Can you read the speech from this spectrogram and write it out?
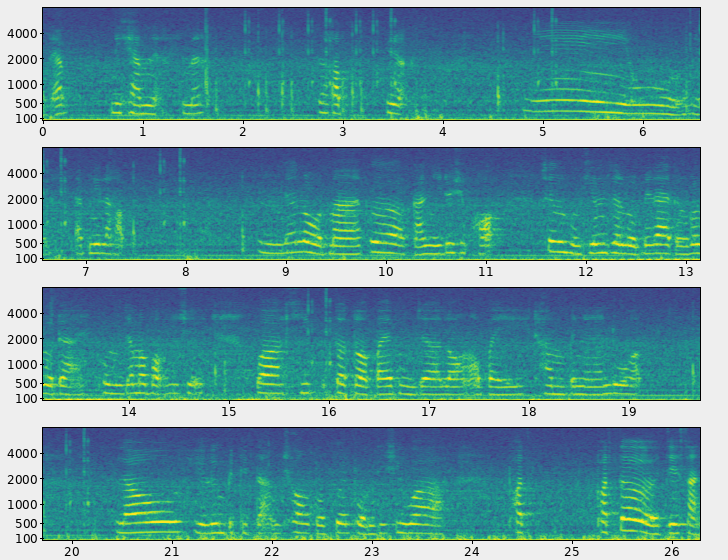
ดแอปนีแคมเนี่ยเห็นไหมนะครับเนี่ยนี่โอ้เนี่ยแอปนี้แหละครับได้โหลดมาเพื่อการนี้โดยเฉพาะ ซึ่งผมคิดว่าจะโหลดไม่ได้แต่ก็โหลดได้ ผมจะมาบอกเฉยๆว่าคลิปต่อๆไปผมจะลองเอาไปทำเป็นอย่างนั้นดูครับ แล้วอย่าลืมไปติดตามช่องของเพื่อนผมที่ชื่อว่าพัตเตอร์เจสัน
